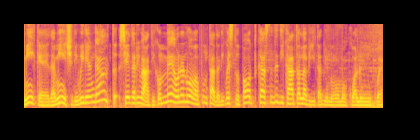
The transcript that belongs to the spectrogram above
Amiche ed amici di William Galt, siete arrivati con me a una nuova puntata di questo podcast dedicato alla vita di un uomo qualunque.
